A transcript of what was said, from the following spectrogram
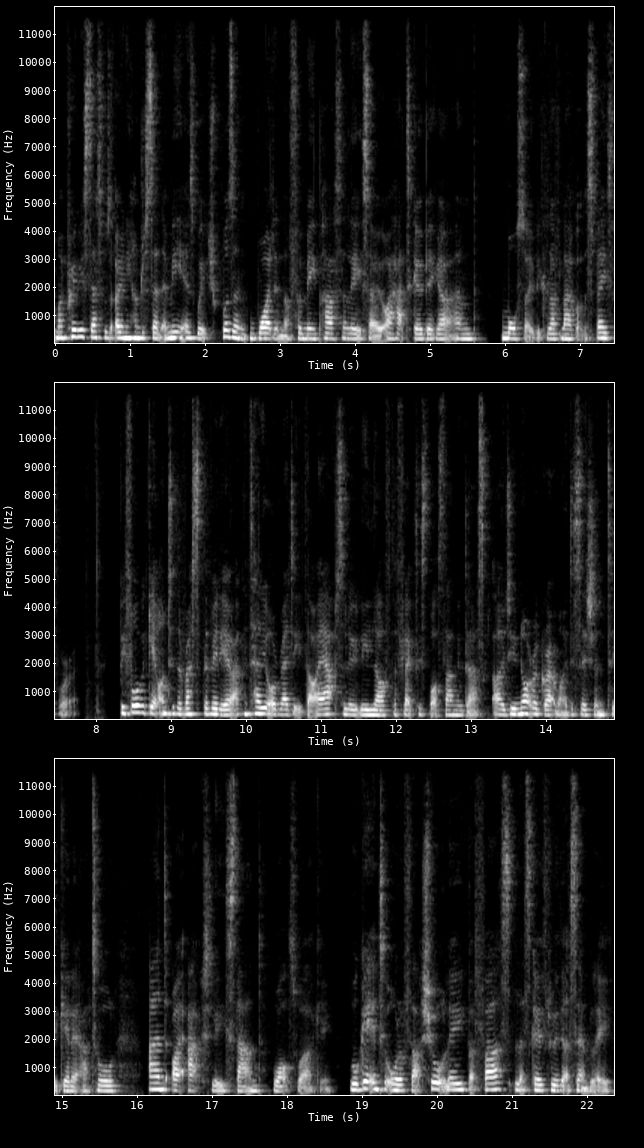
My previous desk was only 100 centimeters, which wasn't wide enough for me personally, so I had to go bigger and more so because I've now got the space for it. Before we get on to the rest of the video, I can tell you already that I absolutely love the FlexiSpot standing desk. I do not regret my decision to get it at all, and I actually stand whilst working. We'll get into all of that shortly, but first let's go through the assembly.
